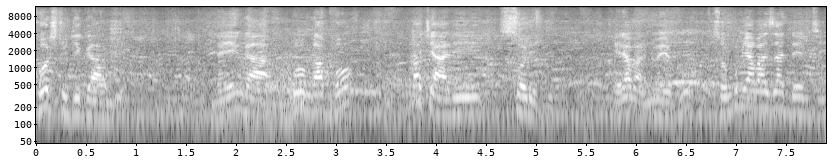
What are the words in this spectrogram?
Kooti tugigambye. Naye nga bo nga bo bakyali solid era banywevu so ngumya abazadde nti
